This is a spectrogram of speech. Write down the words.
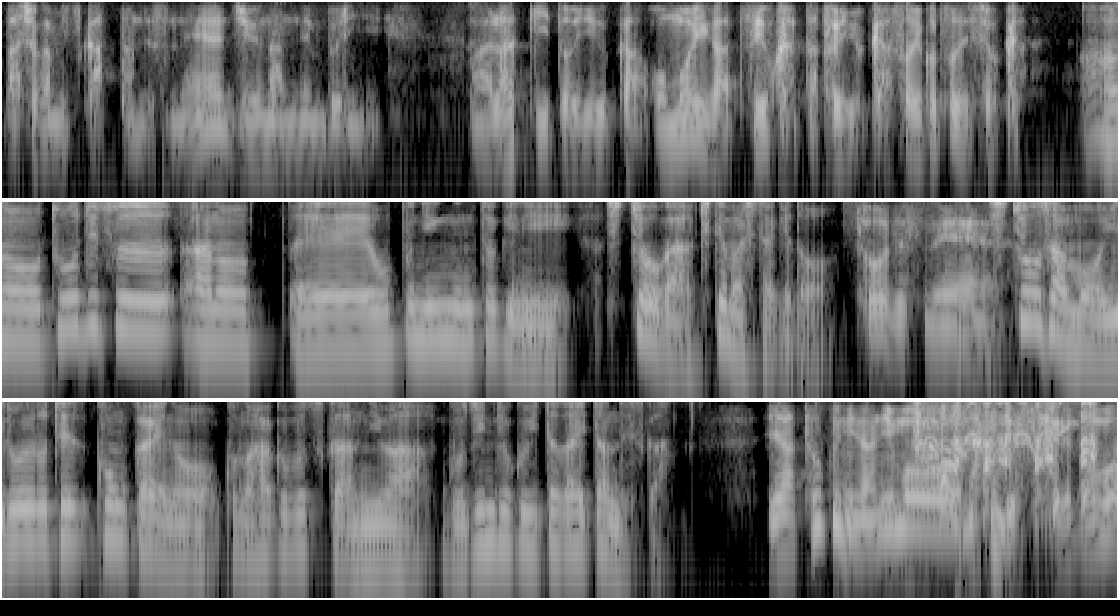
場所が見つかったんですね、十何年ぶりに。まあ、ラッキーというか、思いが強かったというか、そういうことでしょうか。あの当日あの、えー、オープニングの時に市長が来てましたけどそうですね。市長さんもいろいろ今回のこの博物館にはご尽力いただいたんですか？いや特に何もないんですけれども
